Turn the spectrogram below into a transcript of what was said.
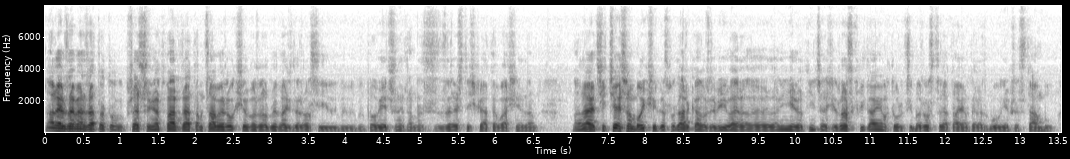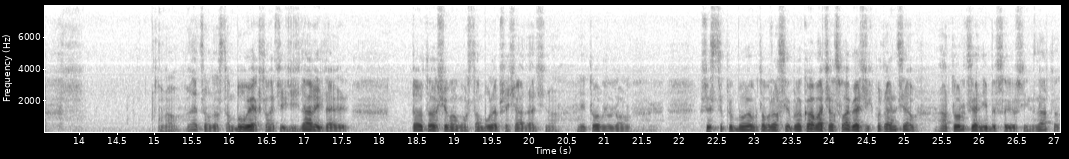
No ale w zamian za to tu przestrzeń otwarta, tam cały ruch się może odbywać do Rosji powietrzny, tam z, reszty świata właśnie tam. A nawet się cieszą, bo ich się gospodarka ożywiła, linie lotnicze się rozkwitają w Turcji, bo Ruscy latają teraz głównie przez Stambuł. No, lecą do Stambułu, jak chcą lecieć gdzieś dalej, to, to się mogą w Stambule przesiadać. No. I tu no, wszyscy próbują tą Rosję blokować, osłabiać ich potencjał, a Turcja niby sojusznik z NATO,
